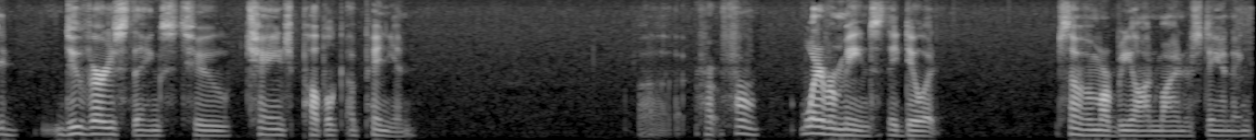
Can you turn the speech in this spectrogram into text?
they do various things to change public opinion uh, for, for whatever means they do it. Some of them are beyond my understanding.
